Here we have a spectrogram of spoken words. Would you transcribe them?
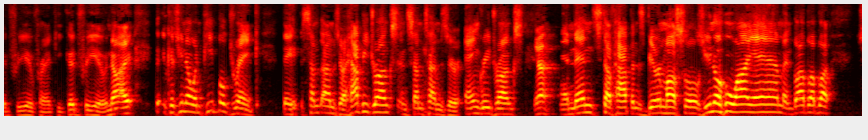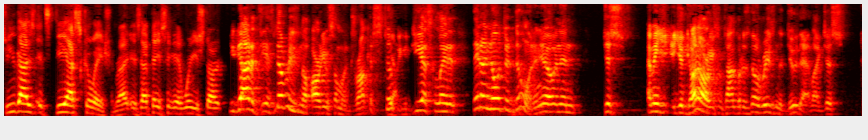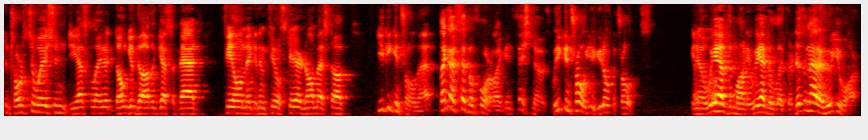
Good for you, Frankie. Good for you. No, I because you know when people drink, they sometimes they're happy drunks and sometimes they're angry drunks. Yeah. And then stuff happens, beer muscles, you know who I am, and blah blah blah. So you guys, it's de-escalation, right? Is that basically where you start? You got it. There's no reason to argue with someone drunk. It's stupid. Yeah. You de-escalate it. They don't know what they're doing, and you know, and then just, I mean, you're gonna argue sometimes, but there's no reason to do that. Like just control the situation, de-escalate it. Don't give the other guests a bad feeling, making them feel scared and all messed up. You can control that. Like I said before, like in Fish knows, we control you. You don't control us. You know, we have the money, we have the liquor. It doesn't matter who you are.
